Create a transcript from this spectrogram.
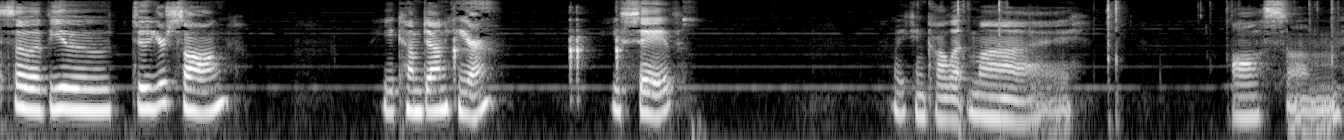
So if you do your song, you come down here, you save. We can call it my awesome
